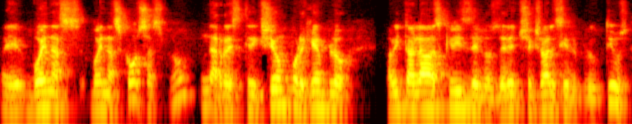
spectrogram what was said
eh, buenas, buenas cosas, ¿no? Una restricción, por ejemplo, ahorita hablabas, Cris, de los derechos sexuales y reproductivos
